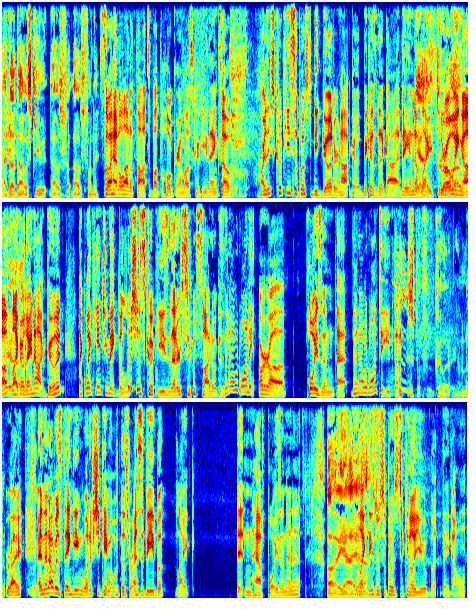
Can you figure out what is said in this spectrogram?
I thought that was cute. That was that was funny. So I had a lot of thoughts about the whole grandma's cookie thing. So, are these cookies supposed to be good or not good? Because the guy they end up Yeah, like throwing up, up. Like, are they not good? Like, why can't you make delicious cookies that are suicidal? Because then I would want to, or uh, poison that. Then I would want to eat them. Just put food coloring on it. right? And then I was thinking, what if she came up with this recipe, but like didn't have poison in it? Oh yeah, yeah. Like these are supposed to kill you, but they don't.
